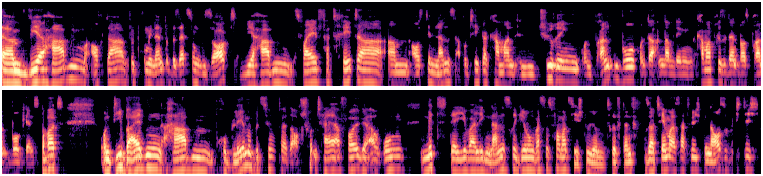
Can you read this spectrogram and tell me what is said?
ähm, wir haben auch da für prominente Besetzung gesorgt. Wir haben zwei Vertreter ähm, aus den Landesapothekerkammern in Thüringen und Brandenburg, unter anderem den Kammerpräsidenten aus Brandenburg, Jens Dobbert. Und die beiden haben Probleme beziehungsweise auch schon Teilerfolge errungen mit der jeweiligen Landesregierung, was das Pharmaziestudium betrifft. Denn unser Thema ist natürlich genauso wichtig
